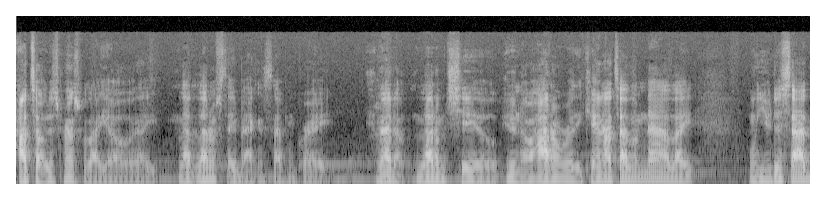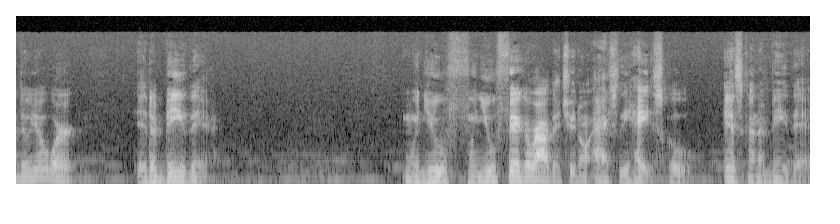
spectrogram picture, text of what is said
I told his principal like, yo, like let, let him stay back in seventh grade. Let him let him chill. You know, I don't really care. And I tell him now, like, when you decide to do your work, it'll be there. When you when you figure out that you don't actually hate school, it's gonna be there.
